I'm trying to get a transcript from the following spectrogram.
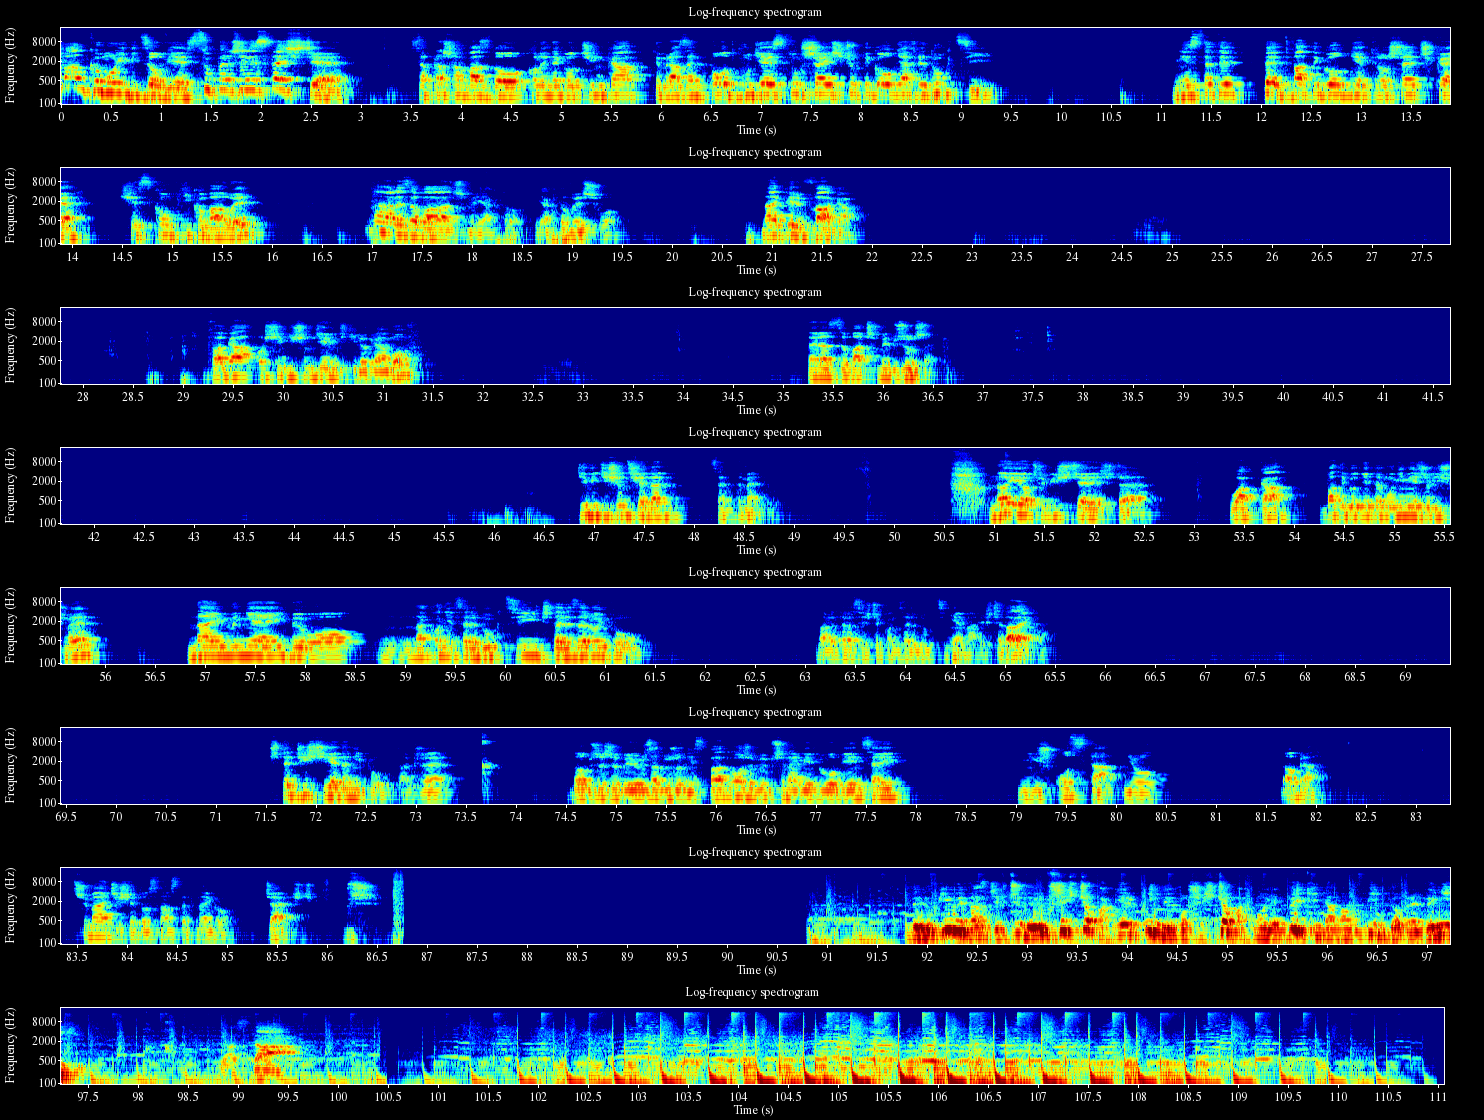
Siemanko moi widzowie, super, że jesteście! Zapraszam Was do kolejnego odcinka, tym razem po 26 tygodniach redukcji. Niestety te dwa tygodnie troszeczkę się skomplikowały, no ale zobaczmy jak to, jak to wyszło. Najpierw waga. Waga 89 kg. Teraz zobaczmy brzuszek. Dziewięćdziesiąt siedem centymetrów. No i oczywiście jeszcze łapka. Dwa tygodnie temu nie mierzyliśmy. Najmniej było na koniec redukcji 4,0,5. No ale teraz jeszcze końca redukcji nie ma, jeszcze daleko. Czterdzieści jeden i pół, także dobrze, żeby już za dużo nie spadło, żeby przynajmniej było więcej niż ostatnio. Dobra. Trzymajcie się do następnego. Cześć. Brz. Wylubiły was dziewczyny lub sześciopak, inny, bo sześciopak moje byki da wam w dobre wyniki. Jazda!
